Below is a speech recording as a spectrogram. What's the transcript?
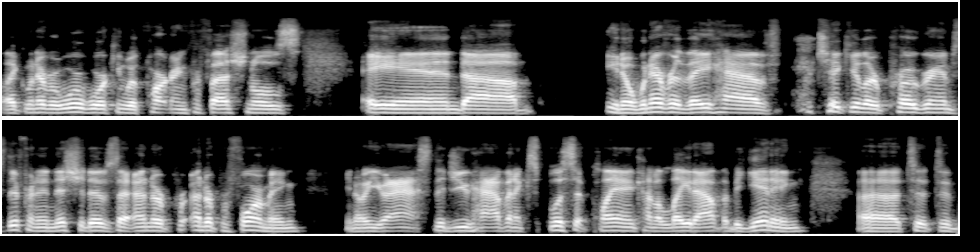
Like whenever we're working with partnering professionals, and uh, you know, whenever they have particular programs, different initiatives that under underperforming, you know, you ask, did you have an explicit plan kind of laid out at the beginning uh, to to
